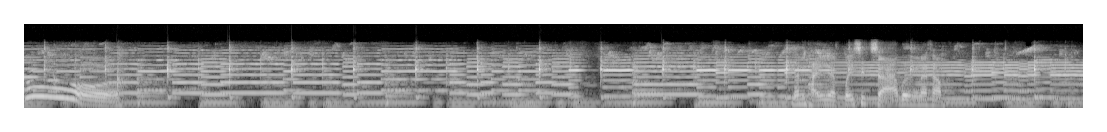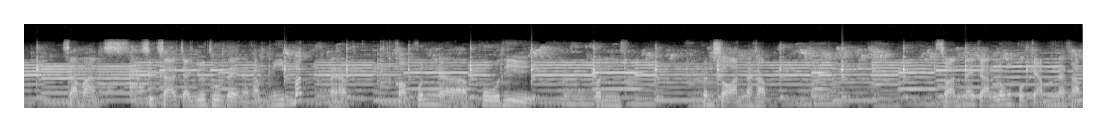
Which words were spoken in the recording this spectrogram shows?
โอ้มันไผอยากไปศึกษาเบิ่งนะครับ สามารถศึกษาจาก YouTube ได้นะครับ มีบัดนะครับ ขอบคุณผู้ที่เพิ่นเพิ่นสอนนะครับ สอนในการลงโปรแกรมนะครับ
